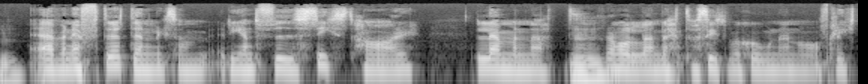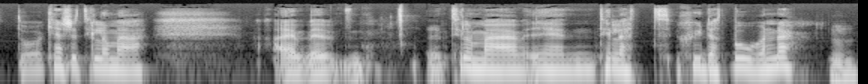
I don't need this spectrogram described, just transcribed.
Mm. Även efter att den liksom rent fysiskt har lämnat mm. förhållandet och situationen och flytt och kanske till och med eh, till och med eh, till ett skyddat boende. Mm.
